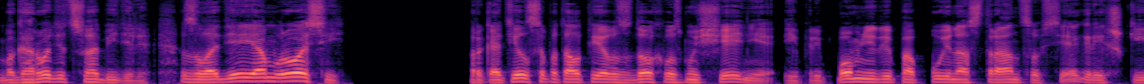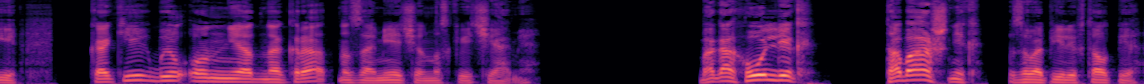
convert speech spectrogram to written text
Богородицу обидели. Злодей Амвросий. Прокатился по толпе вздох возмущения, и припомнили попу иностранцу все грешки, каких был он неоднократно замечен москвичами. «Богохульник! Табашник!» — завопили в толпе.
